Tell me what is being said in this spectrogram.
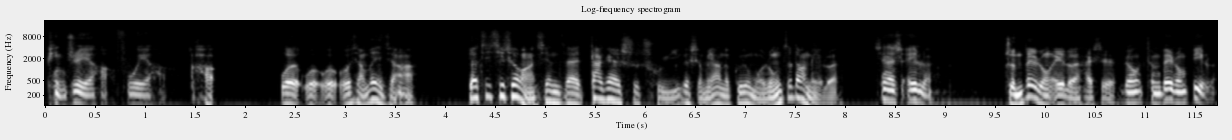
品质也好，服务也好。好，我我我我想问一下啊，幺七汽车网现在大概是处于一个什么样的规模？融资到哪一轮？现在是 A 轮，准备融 A 轮还是？融准备融 B 轮。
